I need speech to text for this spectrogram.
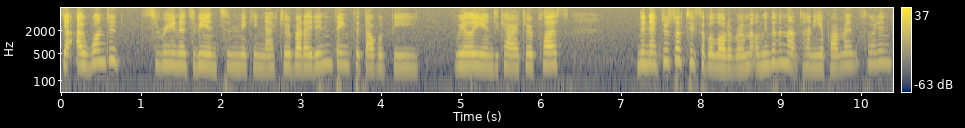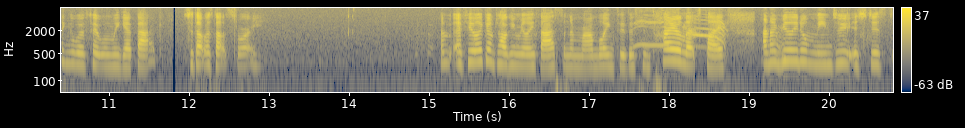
yeah, I wanted Serena to be into making nectar, but I didn't think that that would be really into character. Plus, the nectar stuff takes up a lot of room, and we live in that tiny apartment, so I didn't think it would fit when we get back. So that was that story. I feel like I'm talking really fast and I'm rambling through this entire Let's Play. And I really don't mean to. It's just,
